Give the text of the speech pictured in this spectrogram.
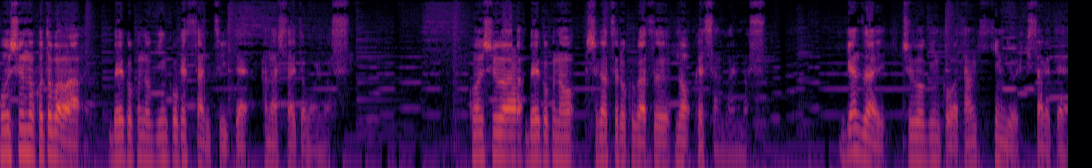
今週の言葉は、米国の銀行決算について話したいと思います。今週は米国の4月6月の決算があります。現在、中央銀行は短期金利を引き下げて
